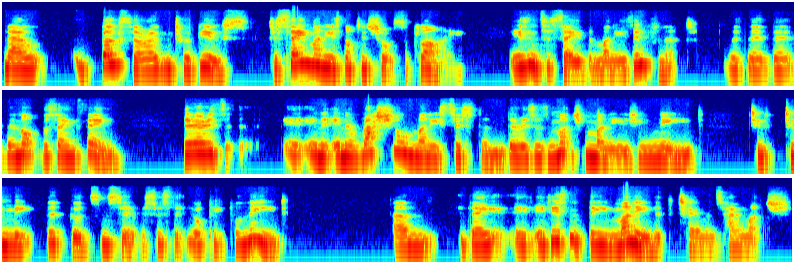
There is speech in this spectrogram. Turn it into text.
Now, both are open to abuse. To say money is not in short supply isn't to say that money is infinite. They're, not the same thing. There is, in, in a rational money system, there is as much money as you need to, to meet the goods and services that your people need. Um, they it, it isn't the money that determines how much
